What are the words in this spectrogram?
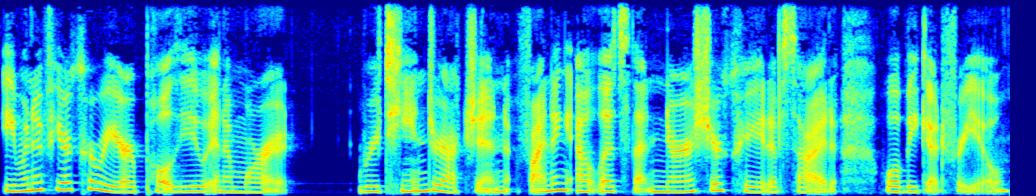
Even if your career pulls you in a more routine direction, finding outlets that nourish your creative side will be good for you.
